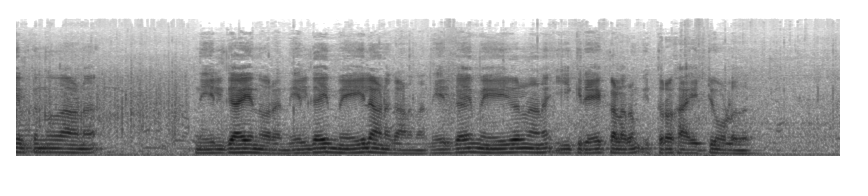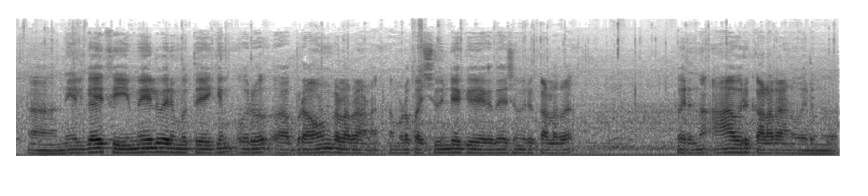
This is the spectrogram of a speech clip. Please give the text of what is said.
നിൽക്കുന്നതാണ് നീൽഗായ് എന്ന് പറയുന്നത്. നീൽഗായ് മെയിലാണ് കാണുന്നത്. നീൽഗായ് മെയിലിനാണ് ഈ ഗ്രേ കളറും ഇത്ര ഹൈറ്റും ഉള്ളത്. നീൽഗായ ഫീമെയിൽ വരുമ്പോഴത്തേക്കും ഒരു ബ്രൗൺ കളറാണ്. നമ്മുടെ പശുവിന്റെയൊക്കെ ഏകദേശം ഒരു കളറ് വരുന്ന ആ ഒരു കളറാണ് വരുന്നത്.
